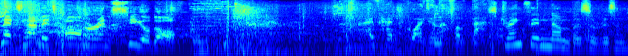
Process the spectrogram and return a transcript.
Let's have its armor and shield off. I've had quite enough of that. Strength in numbers arisen.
